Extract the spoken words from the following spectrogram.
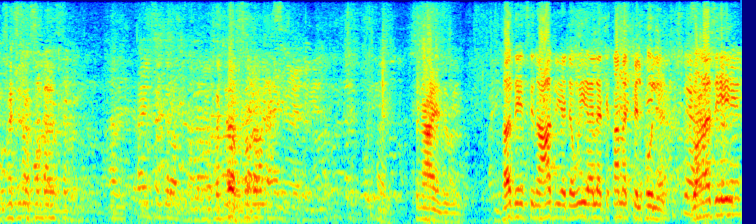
مفجرات صدر مفجرات صدر صناعة يدوية هذه الصناعات اليدوية التي قامت في الحلي وهذه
